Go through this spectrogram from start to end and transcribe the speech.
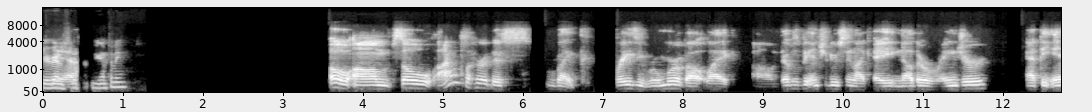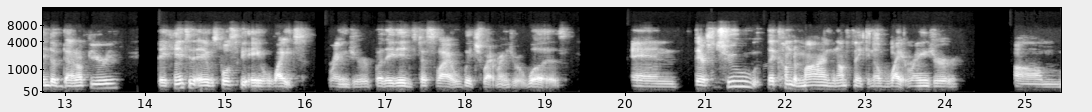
You're going to Yeah. say something, Anthony? Oh, um, so I also heard this like crazy rumor about like um they was be introducing like another ranger at the end of Dino Fury. They hinted it was supposed to be a white ranger, but they didn't specify which white ranger it was. And there's two that come to mind when I'm thinking of White Ranger. Um,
